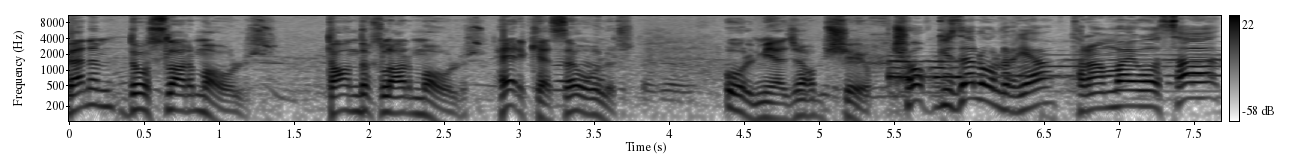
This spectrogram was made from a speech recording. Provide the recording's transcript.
benim dostlarıma olur. Tanıdıklarıma olur. Herkese olur. Olmayacak bir şey yok. Çok güzel olur ya. Tramvay olsa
